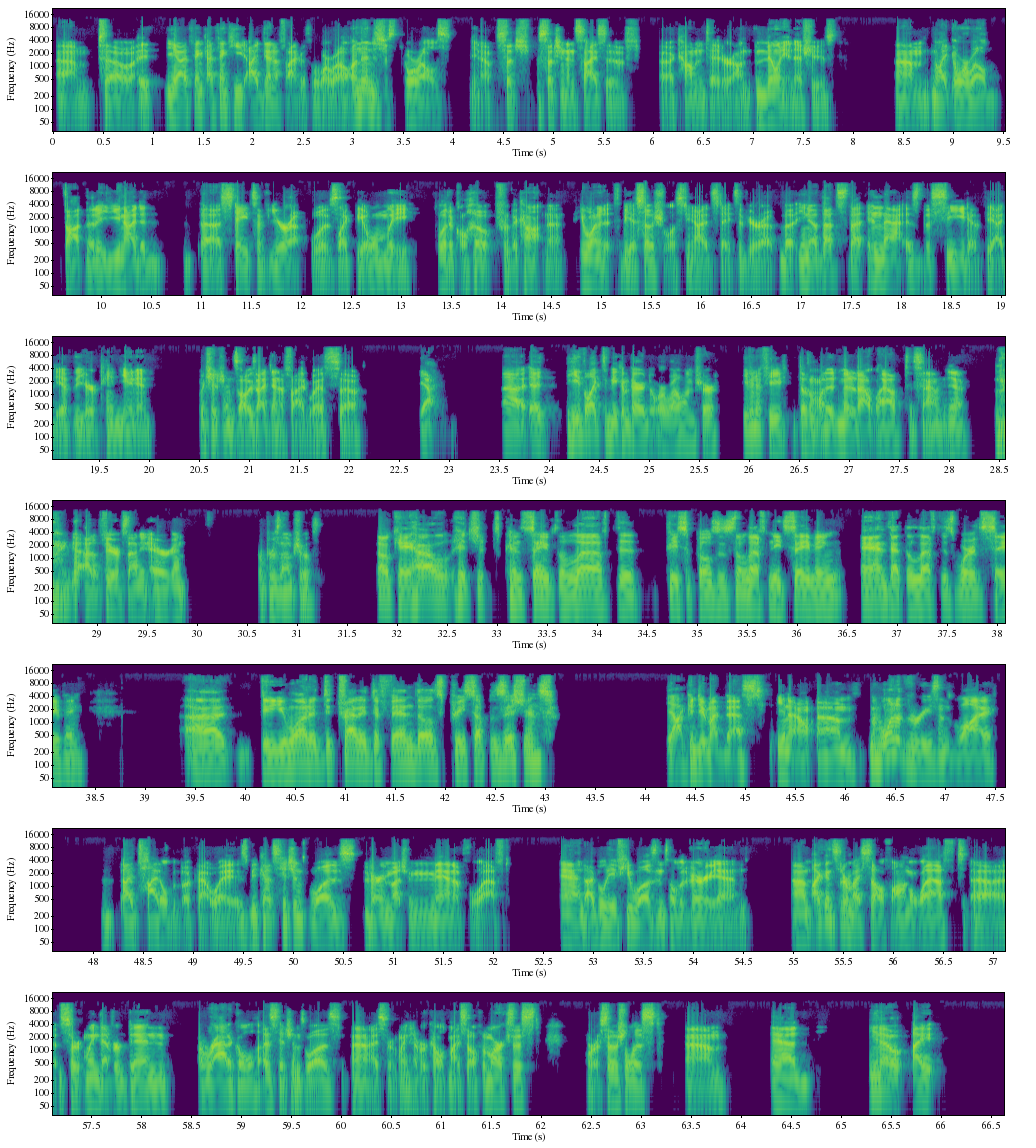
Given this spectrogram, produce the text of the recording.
Um, so it, yeah, I think I think he identified with Orwell, and then it's just Orwell's you know such such an incisive uh, commentator on a million issues. Um, like Orwell thought that a united uh, states of Europe was like the only political hope for the continent. He wanted it to be a socialist United States of Europe. But you know, that's that in that is the seed of the idea of the European Union, which Hitchens always identified with. So yeah. Uh, it, he'd like to be compared to Orwell, I'm sure, even if he doesn't want to admit it out loud to sound, you know, out of fear of sounding arrogant or presumptuous. Okay, how Hitchens can save the left it presupposes the left needs saving and that the left is worth saving. Uh, do you want to try to defend those presuppositions? yeah, I can do my best. You know, um, one of the reasons why I titled the book that way is because Hitchens was very much a man of the left. And I believe he was until the very end. Um, I consider myself on the left, uh, certainly never been a radical as Hitchens was. Uh, I certainly never called myself a Marxist or a socialist. Um, and, you know, I,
